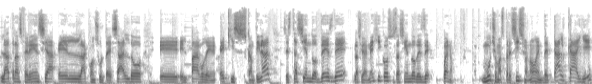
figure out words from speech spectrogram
la transferencia, el- la consulta de saldo, eh, el pago de X cantidad, se está haciendo desde la Ciudad de México, se está haciendo desde, bueno, mucho más preciso, ¿no? En- De tal calle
